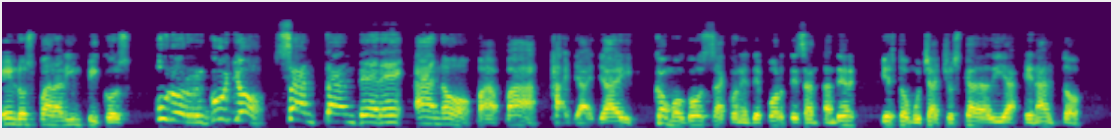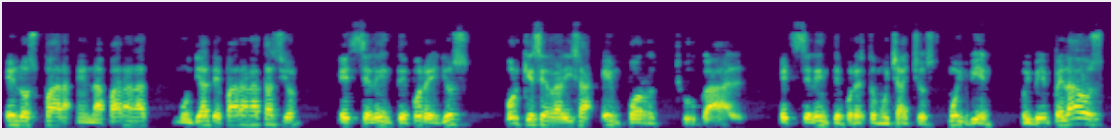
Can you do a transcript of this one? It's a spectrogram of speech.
en los Paralímpicos. Un orgullo santandereano, papá, ay, ay, ay, cómo goza con el deporte Santander y estos muchachos cada día en alto en los para, en la para, mundial de paranatación. Excelente por ellos, porque se realiza en Portugal. Excelente por estos muchachos. Muy bien, muy bien pelados,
